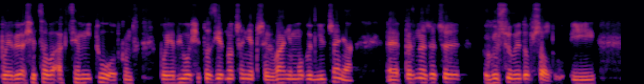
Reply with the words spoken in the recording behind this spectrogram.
pojawiła się cała akcja MeToo, odkąd pojawiło się to zjednoczenie, przerwanie mowy milczenia, pewne rzeczy ruszyły do przodu i E,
